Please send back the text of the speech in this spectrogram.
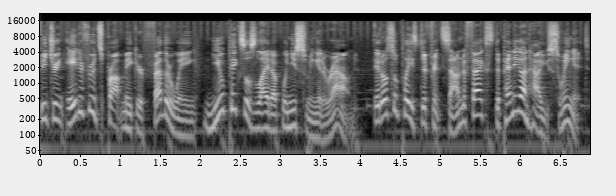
Featuring Adafruit's prop maker Featherwing, NeoPixels light up when you swing it around. It also plays different sound effects depending on how you swing it.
